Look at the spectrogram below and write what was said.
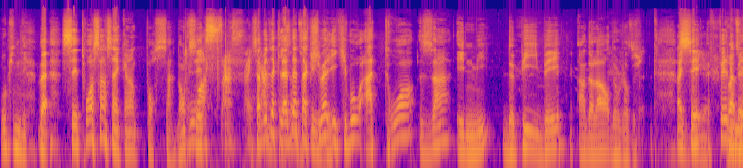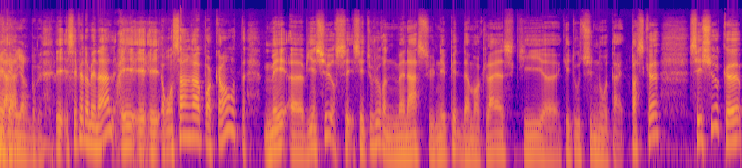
Aucune idée. Ben, c'est 350% Donc, ça veut dire que la dette actuelle équivaut à trois ans et demi de PIB en dollars d'aujourd'hui. C'est phénoménal. C'est phénoménal et, on s'en rend pas compte, mais euh, bien sûr, c'est toujours une menace, une épée de Damoclès qui, euh, qui est au-dessus de nos têtes. Parce que c'est sûr que,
